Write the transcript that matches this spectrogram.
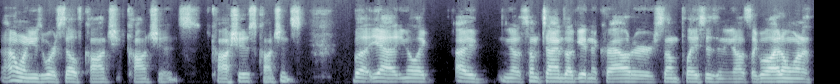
I don't want to use the word self conscience, cautious, conscience, but yeah, you know, like I, you know, sometimes I'll get in a crowd or some places, and you know, it's like, well, I don't want to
